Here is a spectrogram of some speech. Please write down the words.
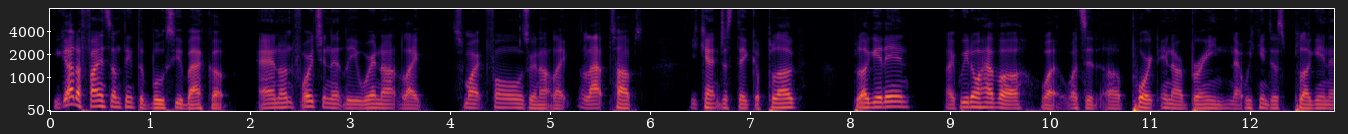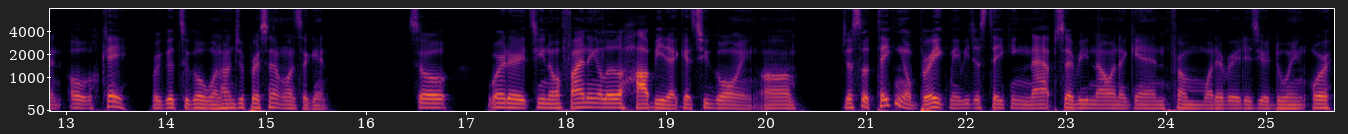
you got to find something to boost you back up. And unfortunately, we're not like smartphones, we're not like laptops. You can't just take a plug, plug it in. Like we don't have a what what's it a port in our brain that we can just plug in and oh okay, we're good to go 100% once again. So whether it's you know finding a little hobby that gets you going um just a, taking a break maybe just taking naps every now and again from whatever it is you're doing or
